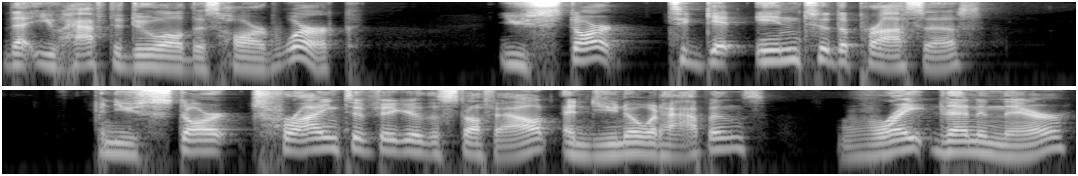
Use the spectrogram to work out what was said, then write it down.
that you have to do all this hard work, you start to get into the process and you start trying to figure the stuff out. And you know what happens? Right then and there,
